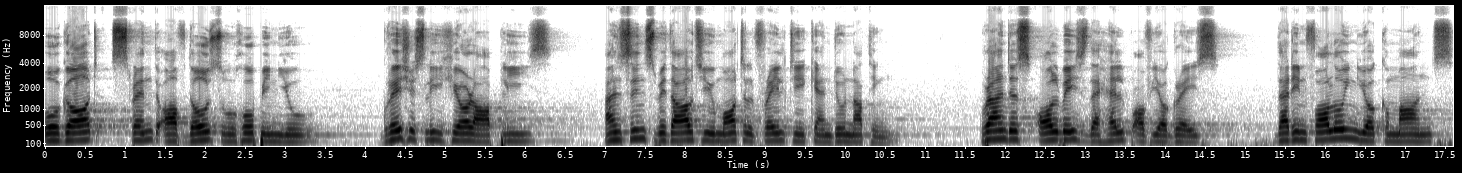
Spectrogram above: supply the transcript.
O God, strength of those who hope in you, graciously hear our pleas, and since without you mortal frailty can do nothing, grant us always the help of your grace, that in following your commands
